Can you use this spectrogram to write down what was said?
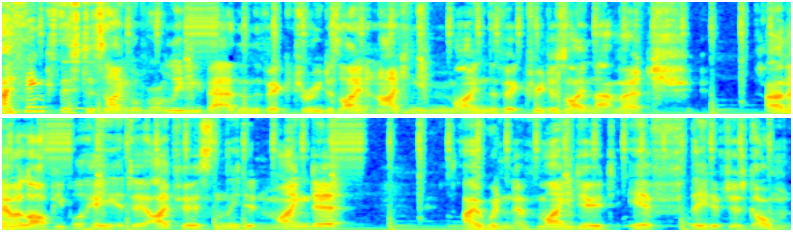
I think this design will probably be better than the Victory design, and I didn't even mind the Victory design that much. I know a lot of people hated it. I personally didn't mind it. I wouldn't have minded if they'd have just gone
